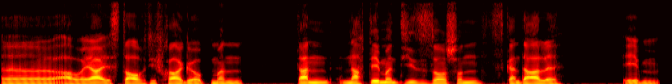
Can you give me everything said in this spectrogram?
Äh, aber ja, ist da auch die Frage, ob man dann, nachdem man diese Saison schon Skandale eben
